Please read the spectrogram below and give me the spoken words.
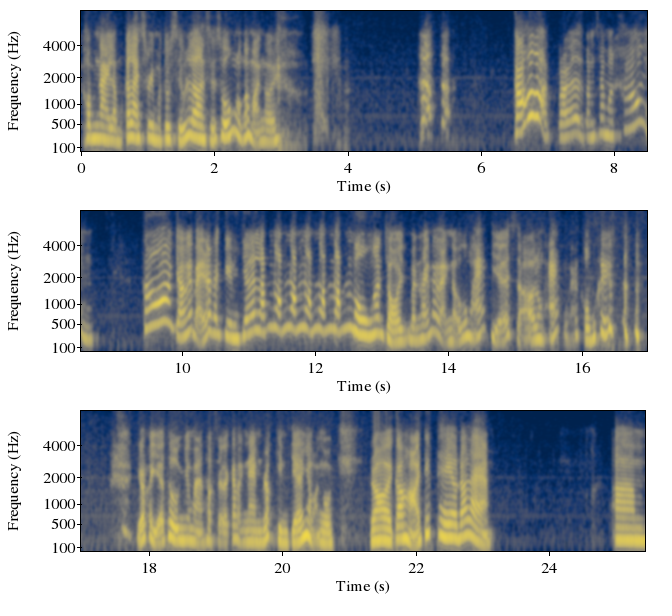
Hôm nay là một cái livestream mà tôi xỉu lên xỉu xuống luôn đó mọi người. có, rồi làm sao mà không? có trời mấy bạn đó phải kiềm chế lắm lắm lắm lắm lắm lắm luôn á trời mình thấy mấy bạn nữ cũng ác dễ sợ luôn ác, ác khủng khiếp rất là dễ thương nhưng mà thật sự là các bạn nam rất kiềm chế nha mọi người rồi câu hỏi tiếp theo đó là um,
